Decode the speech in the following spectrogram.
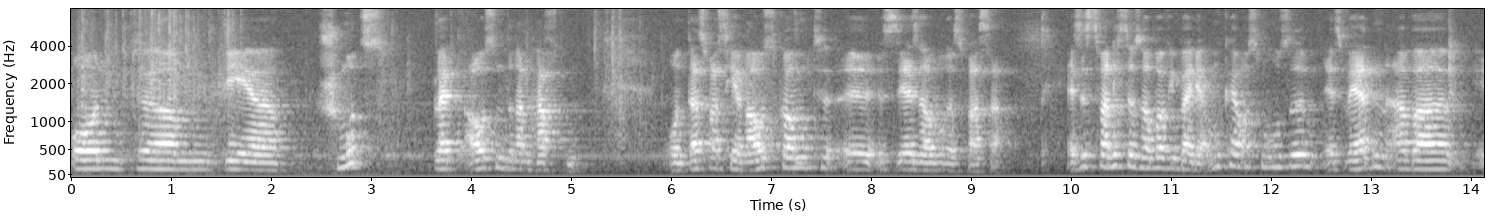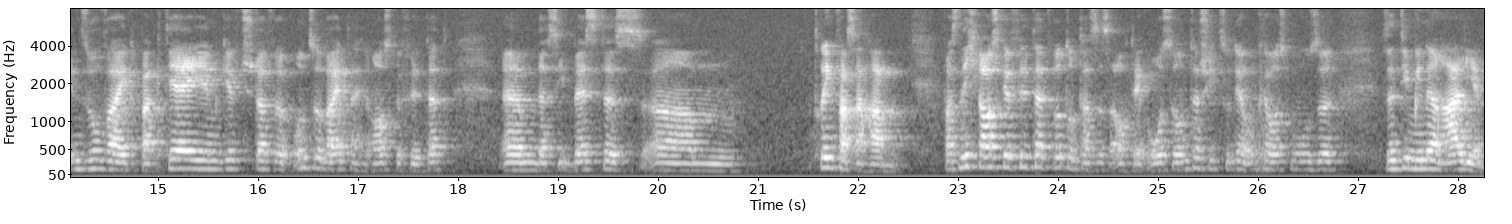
und der Schmutz bleibt außen dran haften. Und das, was hier rauskommt, äh, ist sehr sauberes Wasser. Es ist zwar nicht so sauber wie bei der Umkehrosmose, es werden aber insoweit Bakterien, Giftstoffe und so weiter herausgefiltert, ähm, dass sie bestes ähm, Trinkwasser haben. Was nicht rausgefiltert wird, und das ist auch der große Unterschied zu der Umkehrosmose, sind die Mineralien.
